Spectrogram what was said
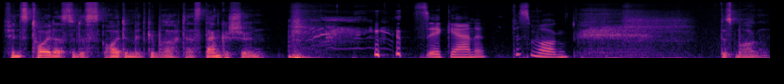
Ich finde es toll, dass du das heute mitgebracht hast. Dankeschön. Sehr gerne. Bis morgen. Bis morgen.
